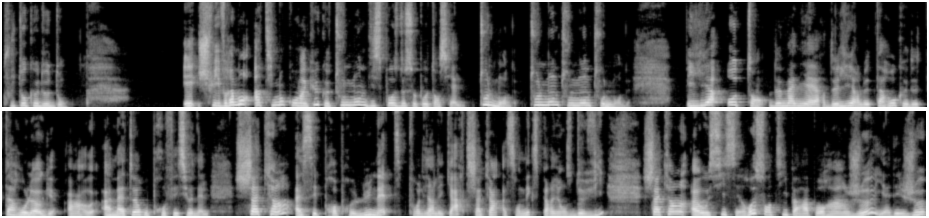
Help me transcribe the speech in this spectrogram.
plutôt que de don. Et je suis vraiment intimement convaincue que tout le monde dispose de ce potentiel. Tout le monde, tout le monde, tout le monde, tout le monde. Il y a autant de manières de lire le tarot que de tarologues, hein, amateurs ou professionnels. Chacun a ses propres lunettes pour lire les cartes, chacun a son expérience de vie, chacun a aussi ses ressentis par rapport à un jeu. Il y a des jeux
